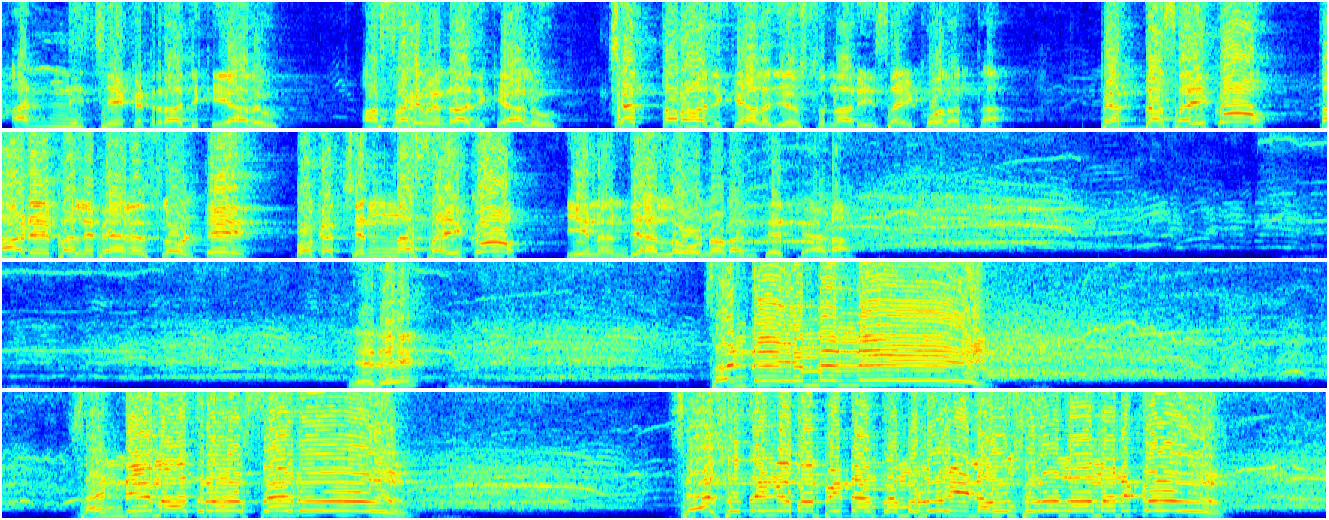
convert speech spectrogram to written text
అన్ని చీకటి రాజకీయాలు అసహ్యమైన రాజకీయాలు చెత్త రాజకీయాలు చేస్తున్నారు ఈ సైకోలంతా. పెద్ద సైకో తాడేపల్లి ప్యాలెస్లో ఉంటే ఒక చిన్న సైకో ఈ నంద్యాల్లో ఉన్నాడు అంతే తేడా. ఏది? Sunday MLA! సండే మాత్రం వస్తాడు! శాశ్వతంగా పంపిద్దాం తమ్ముడు వీళ్ళు అవసరంలా మనకు.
